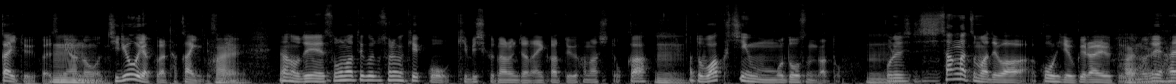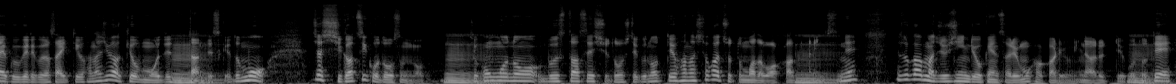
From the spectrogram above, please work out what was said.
高いというかですね、うん。あの治療薬が高いんですね。はい。なので、そうなってくると、それが結構厳しくなるんじゃないかという話とか、うん。あとワクチンもどうするんだと、うん。これ、3月までは公費で受けられるというので、早く受けてくださいっていう話は今日も出てたんですけども、じゃあ4月以降どうするの、うん。じゃあ今後のブースター接種どうしていくのっていう話とか、ちょっとまだ分かんないんですね。でそれからまあ受診料、検査料もかかるようになるっていうことで、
